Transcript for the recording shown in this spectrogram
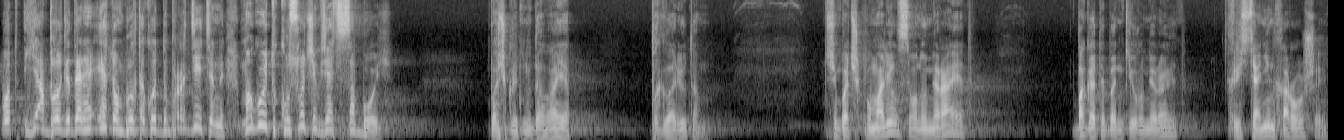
вот я благодаря этому был такой добродетельный. Могу этот кусочек взять с собой. Батюшка говорит, ну давай, я поговорю там. В общем, батюшка помолился, он умирает. Богатый банкир умирает. Христианин хороший,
